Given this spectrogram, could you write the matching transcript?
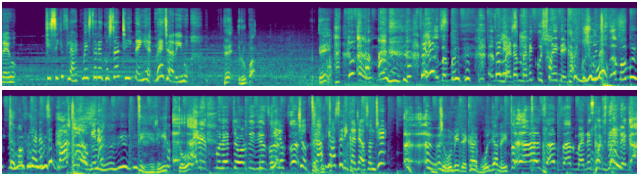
कर रहे हो। किसी के फ्लैट में इस तरह घुसना ठीक नहीं है। मैं जा रही हूँ। रूपा। मैडम मैंने कुछ नहीं देखा। कुछ तुम से बात नहीं आओगे ना? तेरी तो अरे मुझे छोड़ दीजिए सर। चुपचाप यहाँ से निकल जाओ समझे? जो भी देखा है भूल जा नहीं तो सर सर सर मैंने कुछ नहीं देखा।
